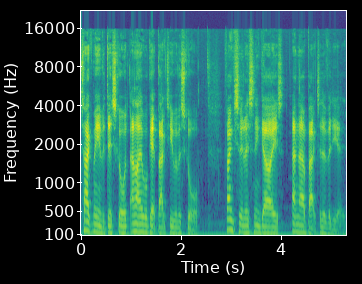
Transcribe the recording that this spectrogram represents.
tag me in the Discord and I will get back to you with a score. Thanks for listening guys, and now back to the video.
